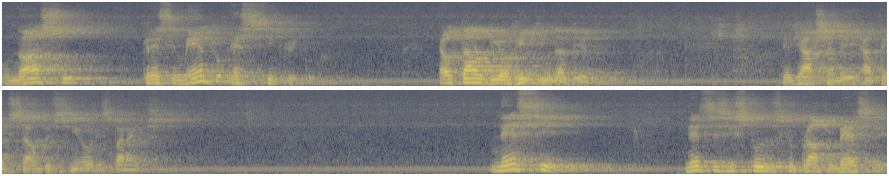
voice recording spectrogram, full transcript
O nosso crescimento é cíclico. É o tal biorritmo da vida. Eu já chamei a atenção dos senhores para isso. Nesse, nesses estudos que o próprio mestre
